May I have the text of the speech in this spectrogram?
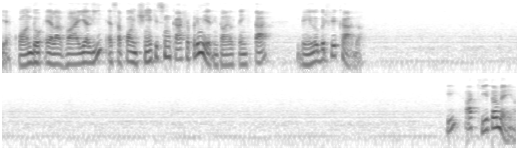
que é quando ela vai ali, essa pontinha que se encaixa primeiro. Então ela tem que estar tá bem lubrificada. E aqui também, ó.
